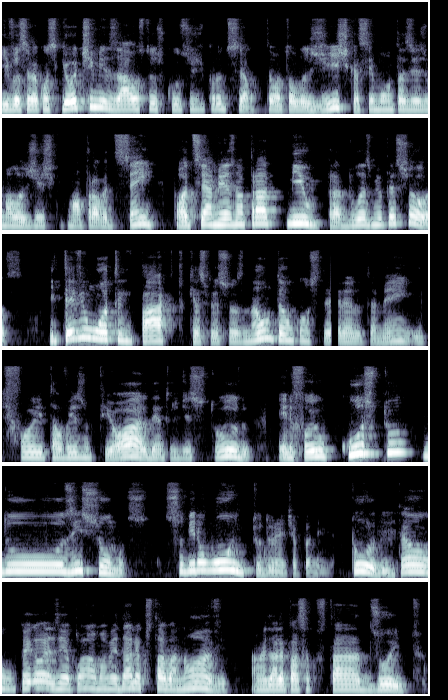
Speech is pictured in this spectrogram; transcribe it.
e você vai conseguir otimizar os seus custos de produção. Então, a tua logística, você monta às vezes uma logística com uma prova de 100, pode ser a mesma para mil, para duas mil pessoas. E teve um outro impacto que as pessoas não estão considerando também, e que foi talvez o pior dentro disso tudo, ele foi o custo dos insumos subiram muito durante a pandemia. Tudo. Hum. Então, pegar um exemplo, ah, uma medalha custava 9, a medalha passa a custar 18.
